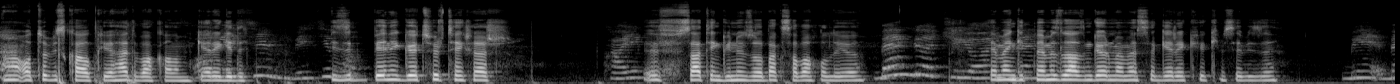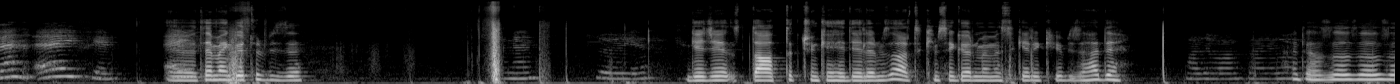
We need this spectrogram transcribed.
Ha, otobüs kalkıyor hadi bakalım geri gidin. Bizi beni götür tekrar. Kayıp. Üf zaten günüz o bak sabah oluyor. Ben götürüyorum. Hemen gitmemiz lazım görmemesi gerekiyor kimse bizi. Bi- Ben Elf'im. Evet hemen götür bizi. Hemen şöyle. Gece dağıttık çünkü hediyelerimizi artık kimse görmemesi gerekiyor bizi. Hadi. Hadi hızlı hızlı hızlı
